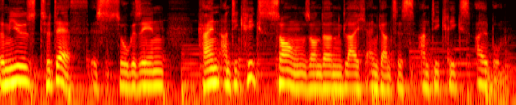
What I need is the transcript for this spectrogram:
Amused to Death ist so gesehen kein Antikriegssong, sondern gleich ein ganzes Antikriegsalbum.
